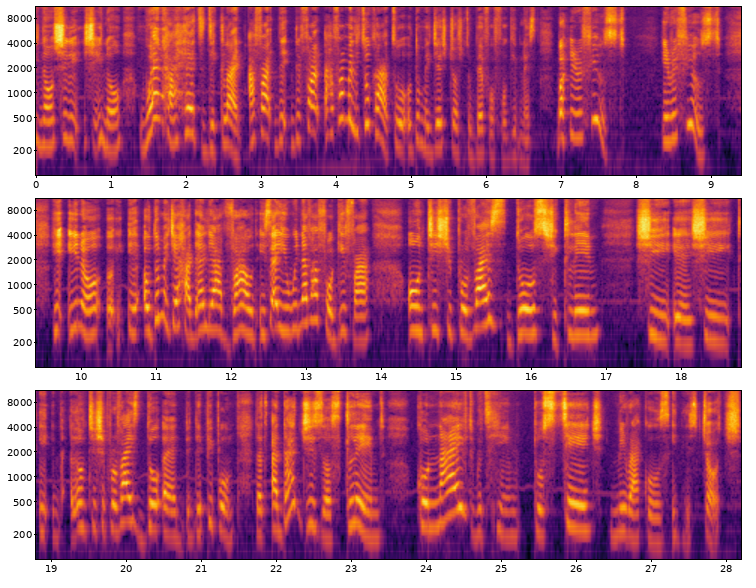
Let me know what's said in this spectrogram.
you know she, she you know when her health declined her, fa- the, the fa- her family took her to odumeje's church to beg for forgiveness but he refused. He refused. He you know uh, odumeje had earlier vowed he said he will never forgive her until she provides those she claimed she uh, she uh, until she provides tho- uh, the, people that uh, ada jesus claimed connived with him to stage miracles in his church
